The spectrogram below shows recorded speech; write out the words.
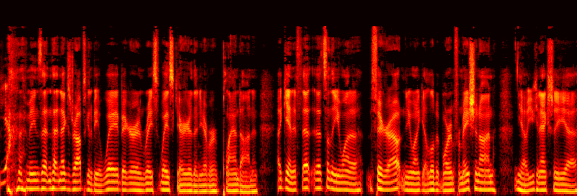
Yeah. that means that that next drop is going to be way bigger and way, way scarier than you ever planned on. And again, if that that's something you want to figure out and you want to get a little bit more information on, you know, you can actually uh,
